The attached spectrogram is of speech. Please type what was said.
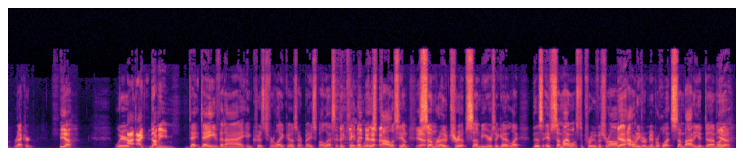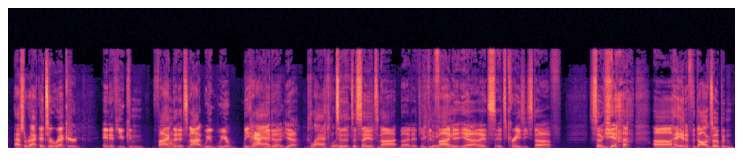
Record. Yeah, We're I, I, I mean, Da- Dave and I and Christopher Lakos, our baseball lesson, they came up with this policy on Yeah. some road trip some years ago. Like this, if somebody wants to prove us wrong, Yeah. I don't even remember what somebody had done. Like, Yeah. that's a record. it's a record, and if you can find that it's not, we we're be happy to yeah gladly. to to say it's not. But if you can find it, yeah, it's it's crazy stuff. So yeah, uh, hey, and if the dogs open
